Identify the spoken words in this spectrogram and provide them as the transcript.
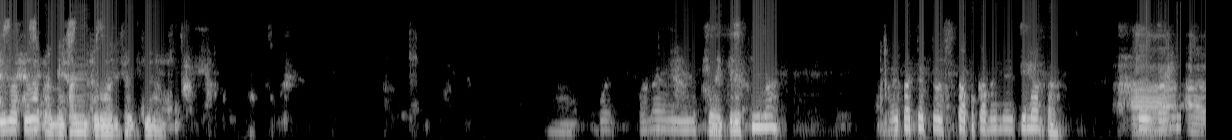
Chay kinan. Panay kay Cristina. Uh, uh,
